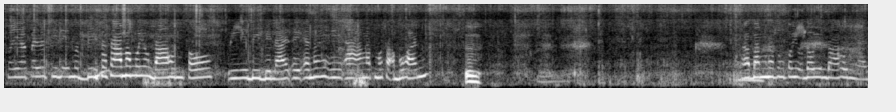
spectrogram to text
Kaya pala sila ay mabilis. Isasama mo yung dahon to, ibibilay, ay ano, iaangat mo sa abuhan. Mm. Habang natutuyo daw yung dahon yan,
